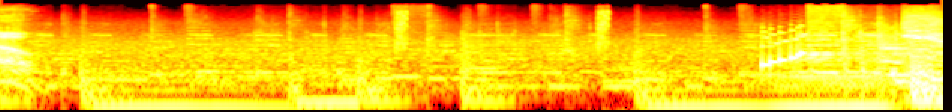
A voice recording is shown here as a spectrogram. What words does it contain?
go. Yeah.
